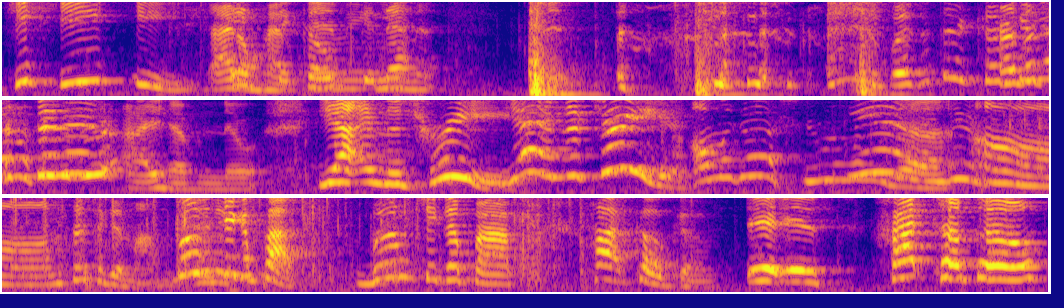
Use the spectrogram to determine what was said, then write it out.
He, he, he. I don't have the any coconuts. Wasn't there Are there coconuts in it? I have no. Yeah, in the tree. Yeah, in the tree. Oh my gosh, you remember Yeah, that? do. Oh, I'm such a good mom. Boom, chicka pop. Boom, chicka pop. Hot cocoa. It is hot cocoa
